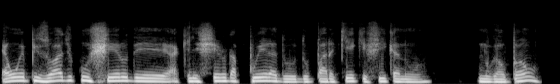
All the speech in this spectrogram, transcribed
É um episódio com cheiro de. aquele cheiro da poeira do, do parquê que fica no, no galpão,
